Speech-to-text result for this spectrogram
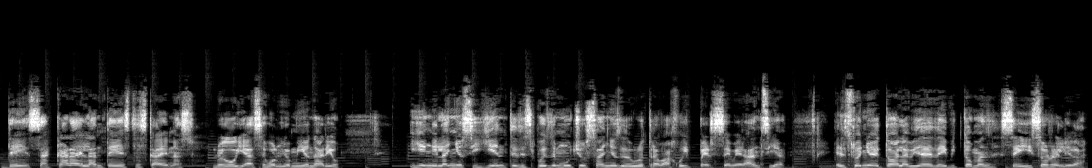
de sacar adelante estas cadenas. Luego ya se volvió millonario y en el año siguiente, después de muchos años de duro trabajo y perseverancia, el sueño de toda la vida de David Thomas se hizo realidad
